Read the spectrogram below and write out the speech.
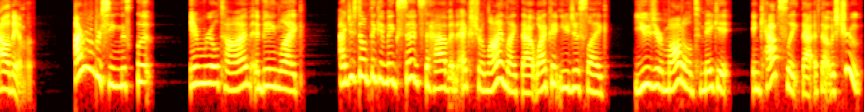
Alabama. I remember seeing this clip in real time and being like, I just don't think it makes sense to have an extra line like that. Why couldn't you just like use your model to make it encapsulate that if that was true?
